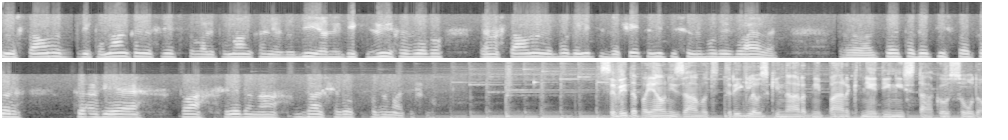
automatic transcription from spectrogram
enostavno zaradi pomankanja sredstev ali pomankanja ljudi ali nekih drugih razlogov, enostavno ne bodo niti začete, niti se ne bodo izvajale. Uh, to je pa tudi tisto, kar, kar je pa seveda na daljši rok problematično. Seveda pa javni zavod Triglavski narodni park ni edini s tako usodo.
